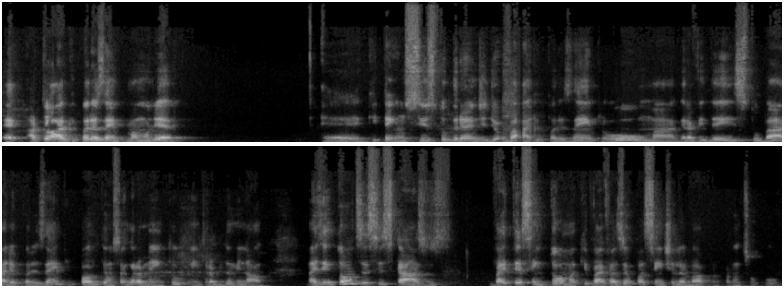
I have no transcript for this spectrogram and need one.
É, é claro que, por exemplo, uma mulher é, que tem um cisto grande de ovário, por exemplo, ou uma gravidez tubária, por exemplo, pode ter um sangramento intraabdominal. Mas em todos esses casos, vai ter sintoma que vai fazer o paciente levar para o pronto-socorro.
